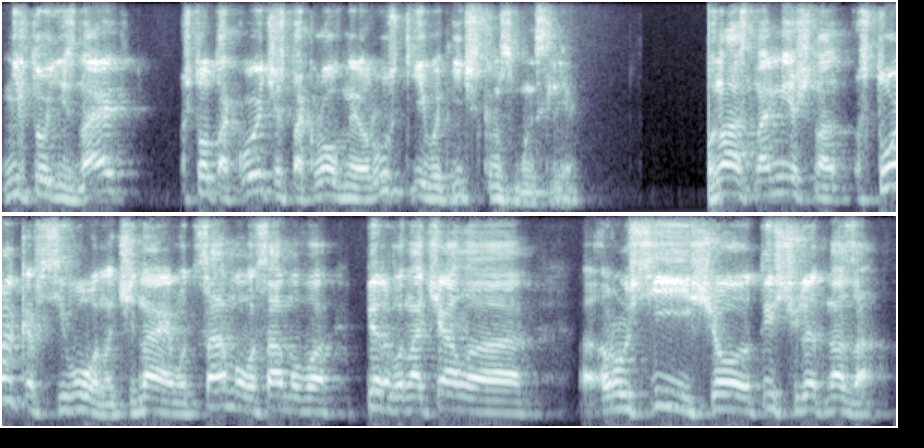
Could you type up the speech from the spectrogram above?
никто не знает, что такое чистокровные русские в этническом смысле. У нас намешано столько всего, начиная вот с самого-самого первоначала э, Руси еще тысячу лет назад,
